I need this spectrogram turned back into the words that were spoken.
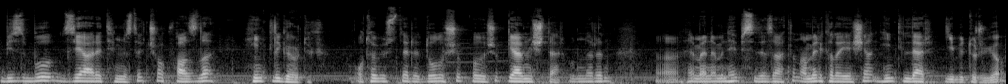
Biz bu ziyaretimizde çok fazla Hintli gördük. Otobüslere doluşup doluşup gelmişler. Bunların e, hemen hemen hepsi de zaten Amerika'da yaşayan Hintliler gibi duruyor.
